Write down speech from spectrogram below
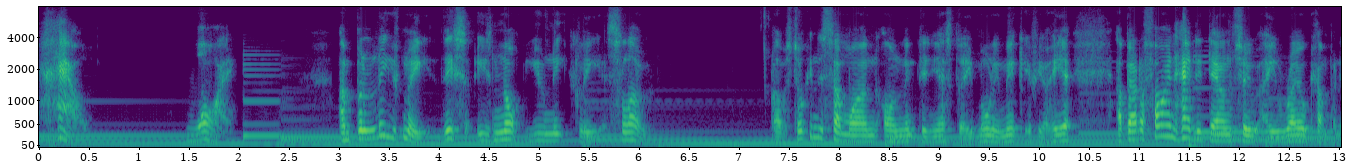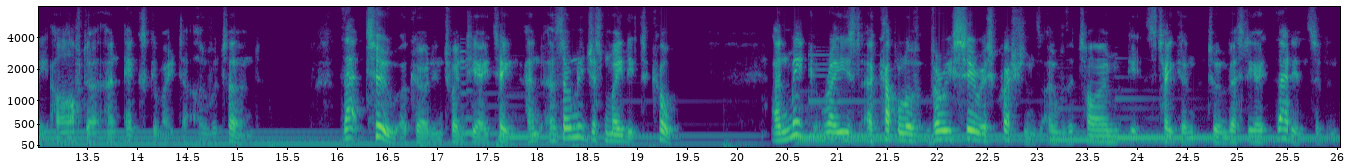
How? Why? And believe me, this is not uniquely slow. I was talking to someone on LinkedIn yesterday, morning Mick, if you're here, about a fine handed down to a rail company after an excavator overturned. That too occurred in 2018 and has only just made it to court. And Mick raised a couple of very serious questions over the time it's taken to investigate that incident.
